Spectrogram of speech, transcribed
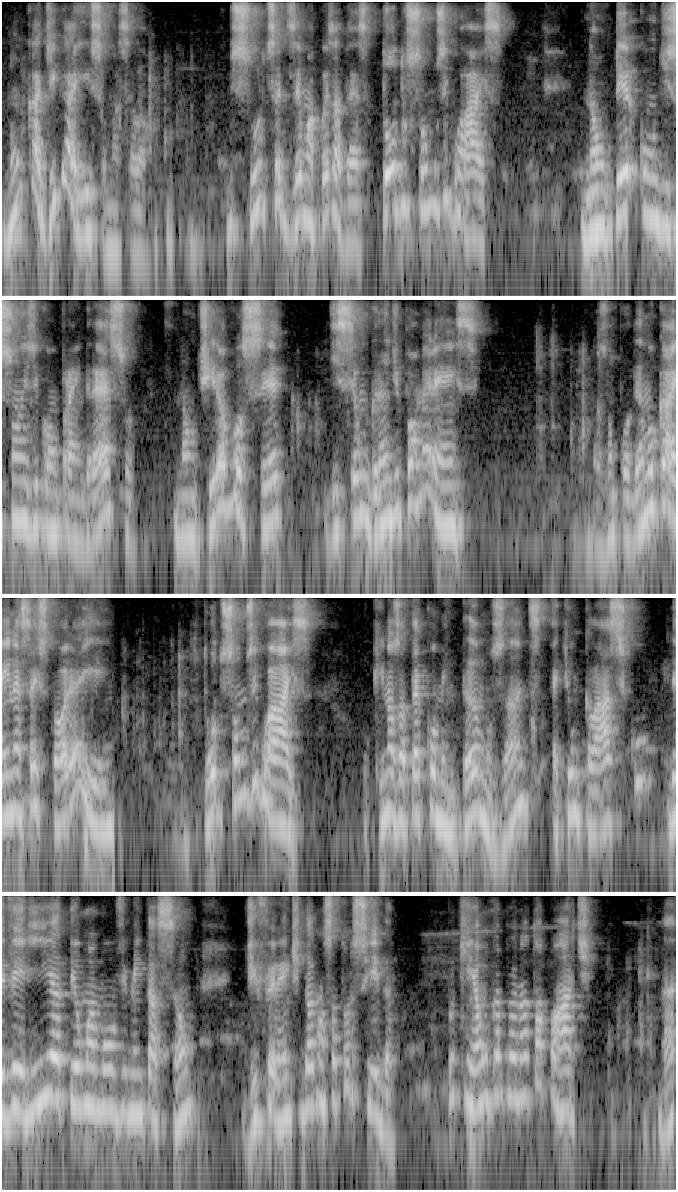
Nunca diga isso, Marcelão. Absurdo você dizer uma coisa dessa. Todos somos iguais. Não ter condições de comprar ingresso não tira você de ser um grande palmeirense. Nós não podemos cair nessa história aí, hein? Todos somos iguais. O que nós até comentamos antes é que um clássico deveria ter uma movimentação diferente da nossa torcida, porque é um campeonato à parte, né?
